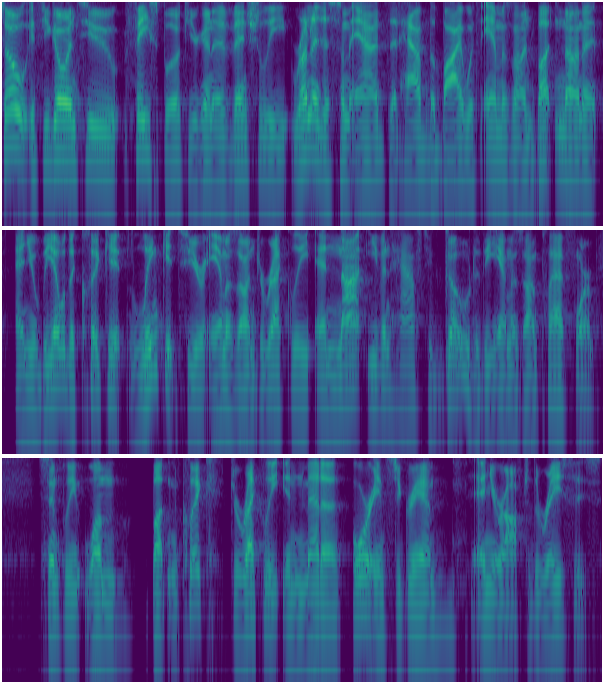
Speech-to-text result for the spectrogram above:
So if you go into Facebook, you're going to eventually run into some ads that have the buy with Amazon button on it, and you'll be able to click it, link it to your Amazon directly, and not even have to go to the Amazon platform. Simply one button click directly in Meta or Instagram, and you're off to the races.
